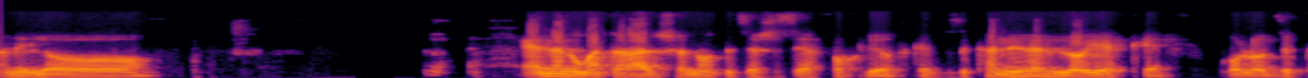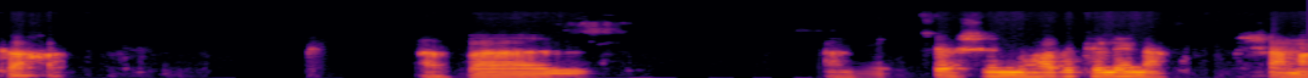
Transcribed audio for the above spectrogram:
אני לא... אין לנו מטרה לשנות את זה שזה יהפוך להיות כיף, זה כנראה לא יהיה כיף, כל עוד זה ככה. אבל אני רוצה שנאהב את אלנה, שמה.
